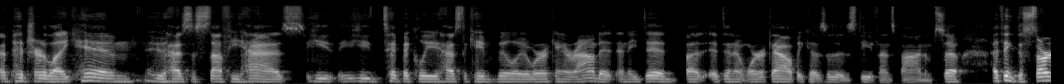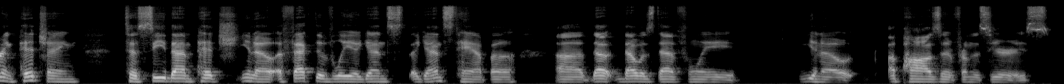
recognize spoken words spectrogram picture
a pitcher like him who has the stuff he has, he he typically has the capability of working around it, and he did, but it didn't work out because of his defense behind him. So I think the starting pitching to see them pitch, you know, effectively against against Tampa, uh, that that was definitely, you know, a positive from the series.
